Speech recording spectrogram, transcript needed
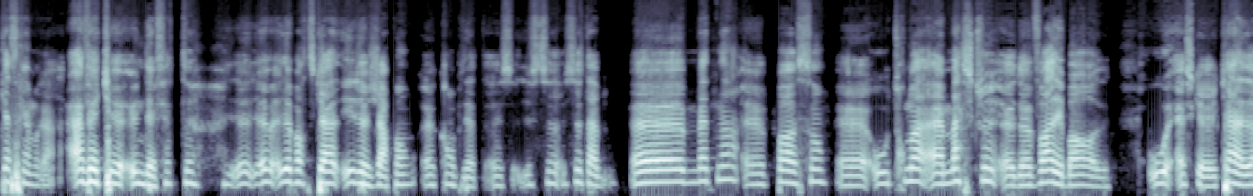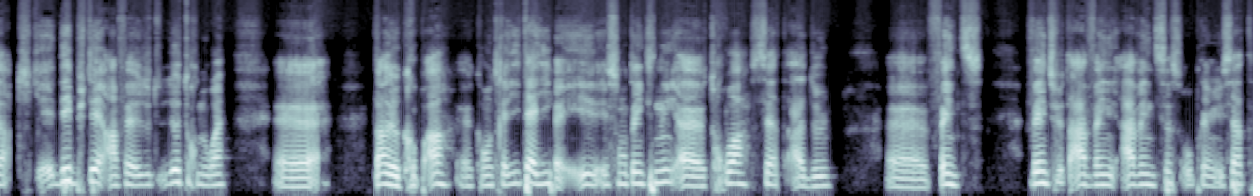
quatrième rang avec une défaite. Le, Portugal et le Japon complètent ce, tableau. maintenant, passons au tournoi masculin de volleyball où est-ce que le Canada, qui débutait en fait le tournoi, euh, dans le groupe A euh, contre l'Italie. Ils sont inclinés 3-7 à 2, 20, 28 à, 20, à 26 au premier set,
